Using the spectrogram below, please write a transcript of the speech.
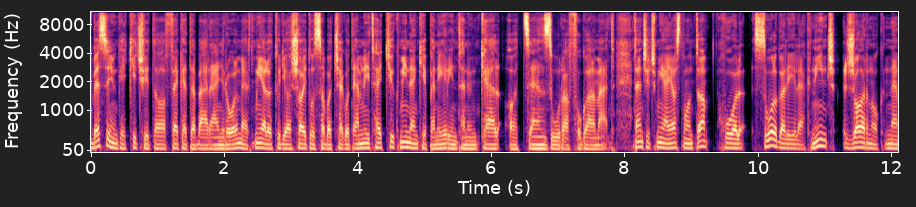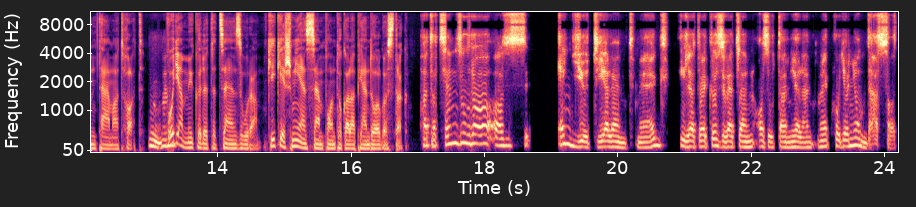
Beszéljünk egy kicsit a fekete bárányról, mert mielőtt ugye a sajtószabadságot említhetjük, mindenképpen érintenünk kell a cenzúra fogalmát. Tencsics Mihály azt mondta, hol szolgalélek nincs, zsarnok nem támadhat. Uh-huh. Hogyan működött a cenzúra? Kik és milyen szempontok alapján dolgoztak? Hát a cenzúra az együtt jelent meg, illetve közvetlen azután jelent meg, hogy a nyomdászat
